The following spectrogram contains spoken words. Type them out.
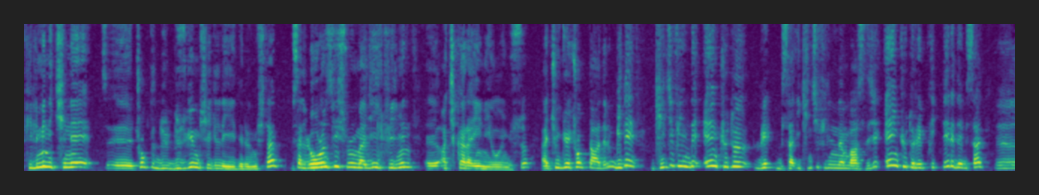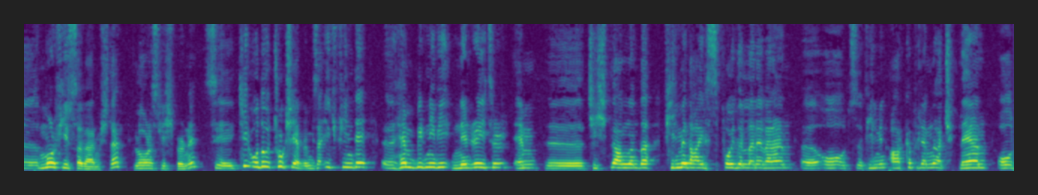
filmin içine e, çok da düzgün bir şekilde yedirilmişler. Mesela Lawrence Fishburne bence ilk filmin e, açık ara en iyi oyuncusu. Yani çünkü çok daha derin. Bir de ikinci filmde en kötü mesela ikinci filmden bahsedecek en kötü replikleri de misal e, Morpheus'a vermişler. Lawrence Fishburne'e. Ki o da çok şey yapıyor. Mesela ilk filmde e, hem bir nevi narrator hem e, çeşitli anlamda filme dair spoilerları veren e, o filmin arka planını açıklayan o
